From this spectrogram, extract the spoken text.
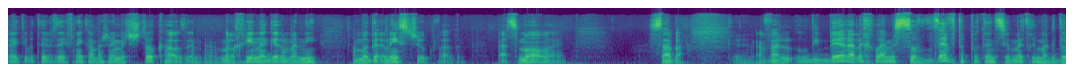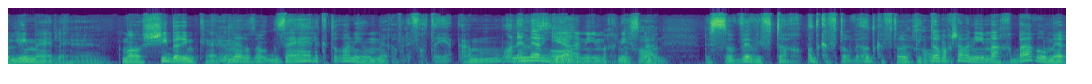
ראיתי בטלוויזיה לפני כמה שנים את שטוקהאוזן, המלחין הגרמני, המודרניסט שהוא כבר בעצמו אה, סבא. כן. אבל הוא דיבר על איך הוא היה מסובב את הפוטנציומטרים הגדולים האלה. כן. כמו שיברים כאלה. כן. הוא אומר, "זו- זה היה אלקטרוני, הוא אומר, אבל לפחות היה המון נכון, אנרגיה אני מכניס לה. לסובב, לפתוח עוד כפתור ועוד כפתור, נכון. ופתאום עכשיו אני עם העכבר, הוא אומר,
